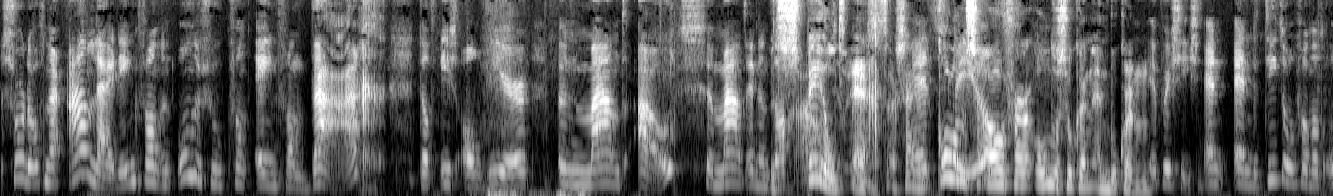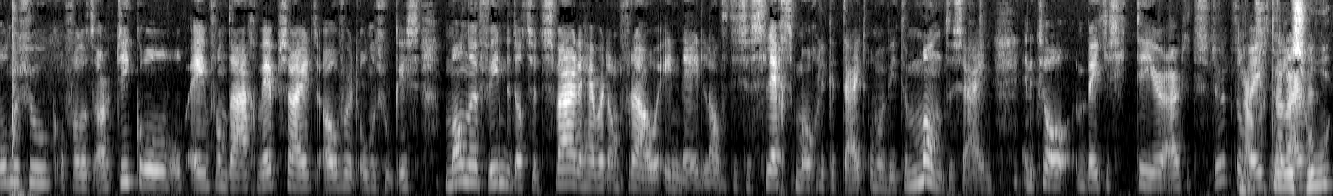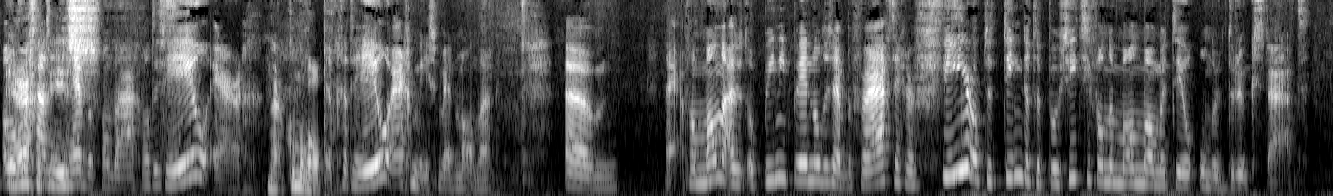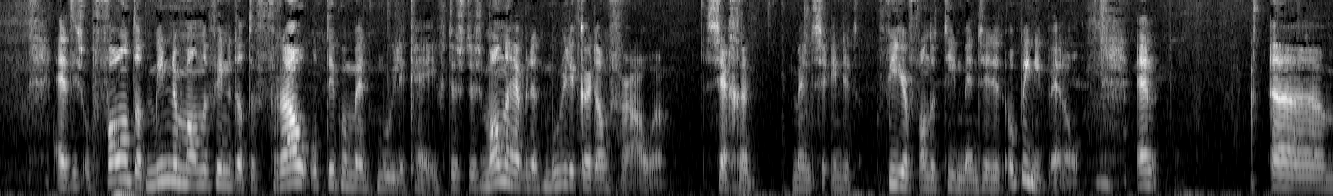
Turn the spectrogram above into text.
soort of naar aanleiding van een onderzoek van één vandaag. Dat is alweer een maand oud. Een maand en een Het dag speelt oud. echt. Er zijn Het columns speelt. over onderzoeken en boeken. Ja, precies. En, en de titel van dat onderzoek, of van het artikel op een vandaag website over het onderzoek is: Mannen vinden dat ze het zwaarder hebben dan vrouwen in Nederland. Het is de slechtst mogelijke tijd om een witte man te zijn. En ik zal een beetje citeren uit het stuk. Dan Nou, weten vertel eens hoe het erg gaan het is. hebben vandaag. Want het is heel erg. Nou, kom maar op. Het gaat heel erg mis met mannen. Ehm, nou ja, van mannen uit het opiniepanel, zijn bevraagd, zeggen er 4 op de 10 dat de positie van de man momenteel onder druk staat. En het is opvallend dat minder mannen vinden dat de vrouw op dit moment moeilijk heeft. Dus, dus mannen hebben het moeilijker dan vrouwen, zeggen mensen in dit, vier van de 10 mensen in dit opiniepanel. En ehm,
